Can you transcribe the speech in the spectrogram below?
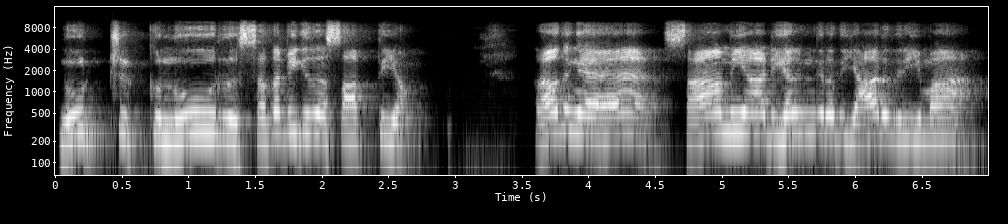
நூற்றுக்கு நூறு சதவிகிதம் சாத்தியம். அதாவதுங்க சாமியாடிகள்ங்கிறது யாரு தெரியுமா?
